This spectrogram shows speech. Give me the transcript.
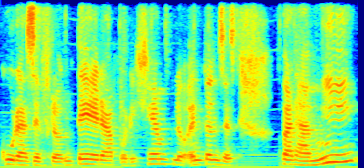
curas de frontera, por ejemplo. Entonces, para mí,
